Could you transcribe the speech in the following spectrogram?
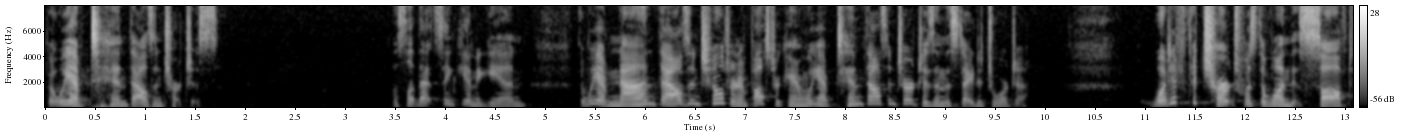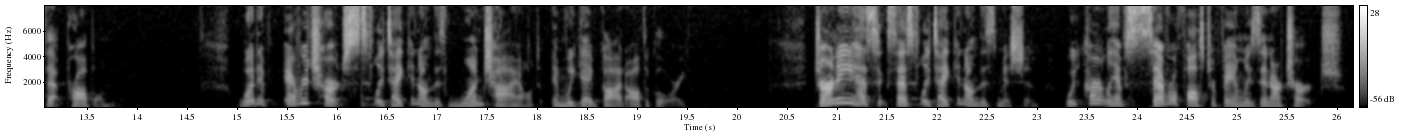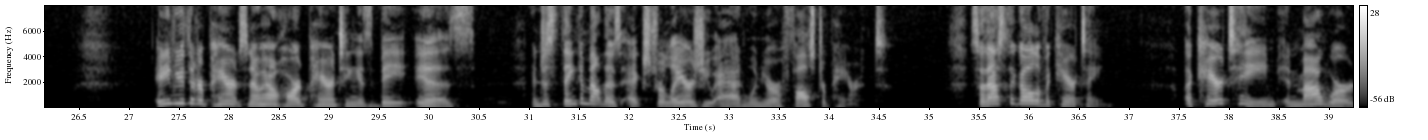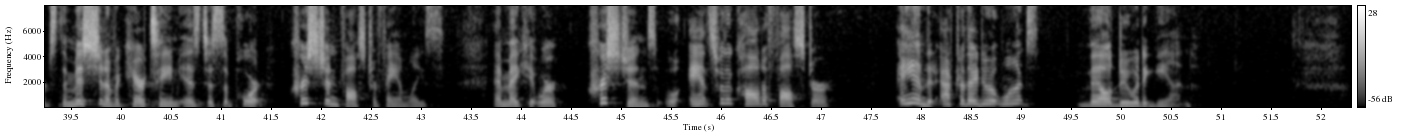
but we have 10,000 churches. Let's let that sink in again. That we have 9,000 children in foster care and we have 10,000 churches in the state of Georgia. What if the church was the one that solved that problem? What if every church successfully taken on this one child and we gave God all the glory? Journey has successfully taken on this mission. We currently have several foster families in our church. Any of you that are parents know how hard parenting is, be, is. And just think about those extra layers you add when you're a foster parent. So that's the goal of a care team. A care team, in my words, the mission of a care team is to support Christian foster families and make it where Christians will answer the call to foster and that after they do it once, they'll do it again.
